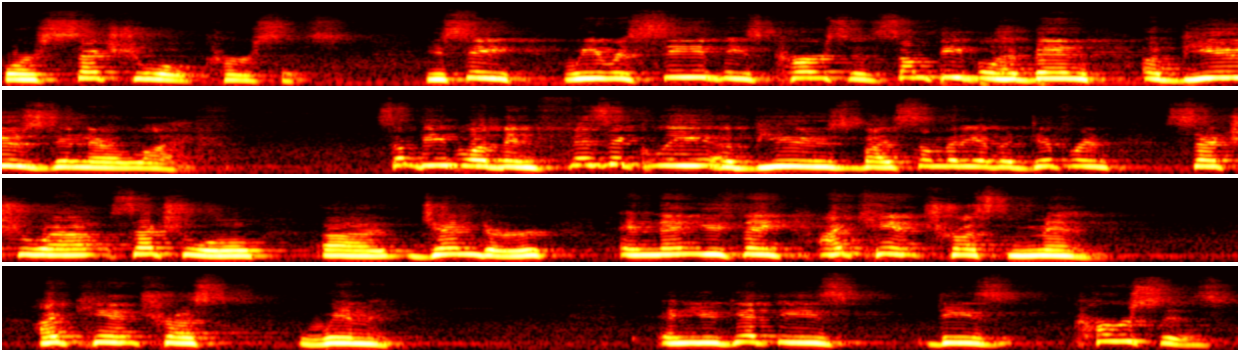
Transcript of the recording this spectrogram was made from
or sexual curses. You see, we receive these curses. Some people have been abused in their life. Some people have been physically abused by somebody of a different sexual, sexual uh, gender, and then you think, I can't trust men. I can't trust women. And you get these, these curses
